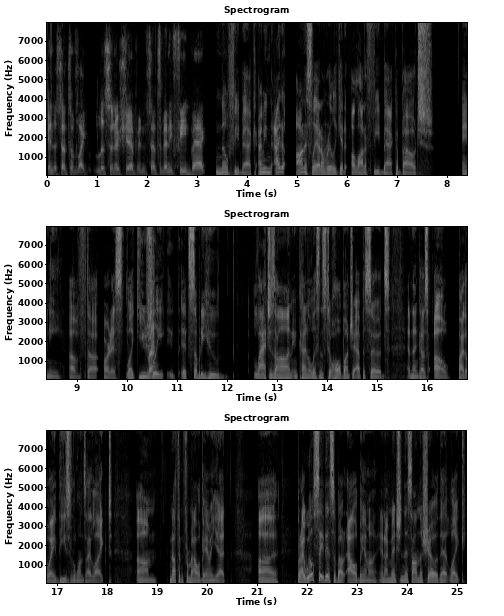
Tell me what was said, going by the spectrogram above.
in the sense of like listenership, in the sense of any feedback? no feedback. I mean, I honestly, I don't really get a lot of feedback about any of the artists. Like, usually, it's somebody who latches on and kind of listens to a whole bunch of episodes and then goes, "Oh, by the way, these are the ones I liked." Um, nothing from Alabama yet. Uh, but I will say this about Alabama, and I mentioned this on the show that like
